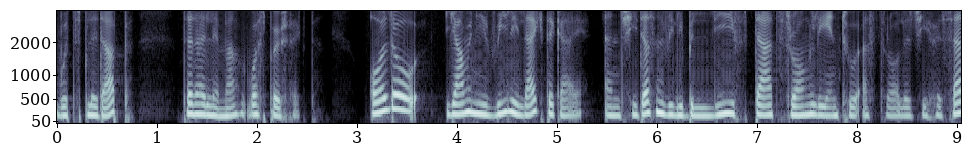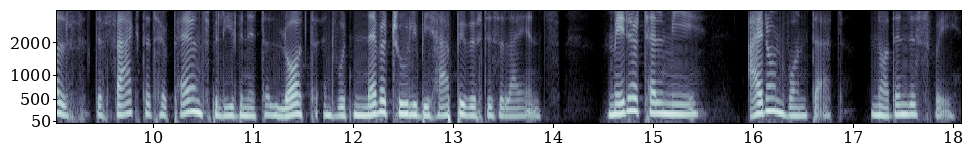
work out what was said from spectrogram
would split up, the dilemma was perfect. Although Yamini really liked the guy, and she doesn't really believe that strongly into astrology herself, the fact that her parents believe in it a lot and would never truly be happy with this alliance made her tell me, I don't want that, not in this way.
